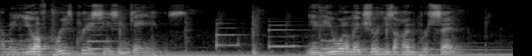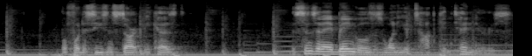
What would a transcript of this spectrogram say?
I mean, you have three preseason games. You, you want to make sure he's 100% before the season starts because the Cincinnati Bengals is one of your top contenders.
